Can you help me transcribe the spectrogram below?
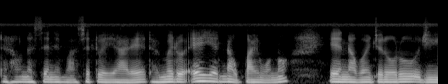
2020နှစ်မှာဆက်တွေ့ရတယ်ဒါပေမဲ့လို့အဲ့ရဲ့နောက်ပိုင်းပေါ့နော်အဲ့ရဲ့နောက်ပိုင်းကျွန်တော်တို့ဒီ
